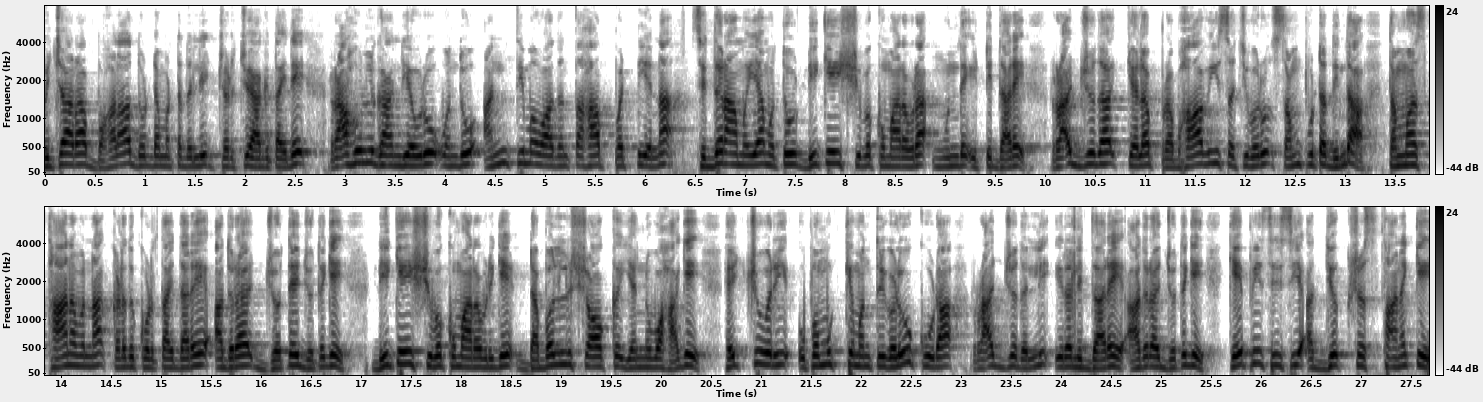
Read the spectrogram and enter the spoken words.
ವಿಚಾರ ಬಹಳ ದೊಡ್ಡ ಮಟ್ಟದಲ್ಲಿ ಚರ್ಚೆ ಆಗ್ತಾ ಇದೆ. ರಾಹುಲ್ ಗಾಂಧಿಯವರು ಒಂದು ಅಂತಿಮವಾದಂತಹ ಪಟ್ಟಿಯನ್ನು ಸಿದ್ದರಾಮಯ್ಯ ಮತ್ತು ಡಿ ಕೆ ಶಿವಕುಮಾರ್ ಅವರ ಮುಂದೆ ಇಟ್ಟಿದ್ದಾರೆ. ರಾಜ್ಯದ ಕೆಲ ಪ್ರಭಾವಿ ಸಚಿವರು ಸಂಪುಟದಿಂದ ತಮ್ಮ ಸ್ಥಾನವನ್ನು ಕಳೆದುಕೊಳ್ತಾ ಇದ್ದಾರೆ. ಅದರ ಜೊತೆ ಜೊತೆಗೆ ಡಿ ಕೆ ಶಿವಕುಮಾರ್ ಅವರಿಗೆ ಡಬಲ್ ಶಾಕ್ ಎನ್ನುವ ಹಾಗೆ ಹೆಚ್ಚುವರಿ ಉಪಮುಖ್ಯಮಂತ್ರಿಗಳು ಕೂಡ ರಾಜ್ಯದಲ್ಲಿ ಇರಲಿದ್ದಾರೆ. ಅದರ ಜೊತೆಗೆ ಕೆಪಿಸಿಸಿ ಅಧ್ಯಕ್ಷ ಸ್ಥಾನಕ್ಕೆ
